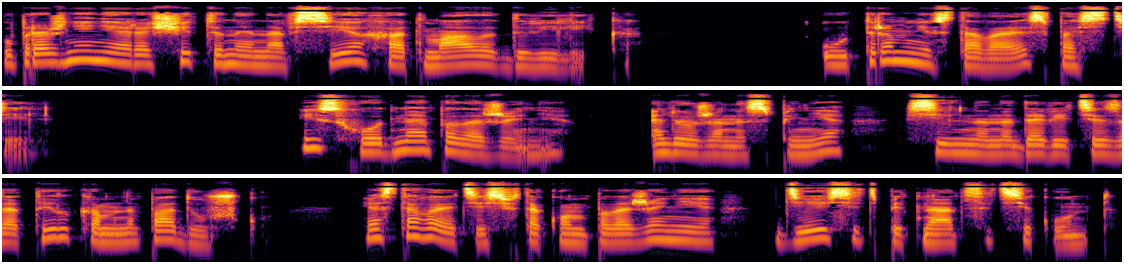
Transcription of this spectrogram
Упражнения рассчитаны на всех от мала до велика. Утром не вставая с постели. Исходное положение. Лежа на спине, сильно надавите затылком на подушку и оставайтесь в таком положении 10-15 секунд.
